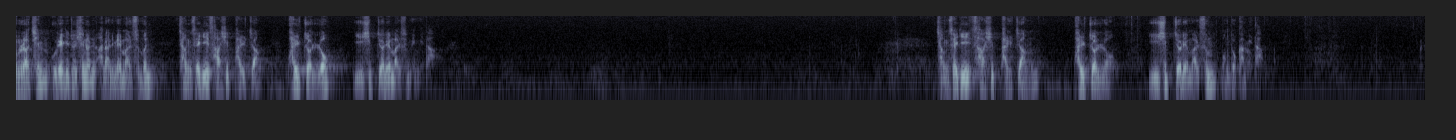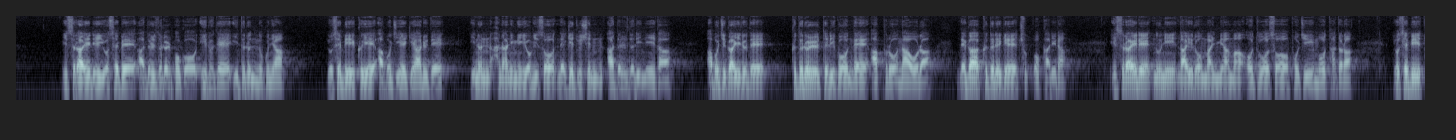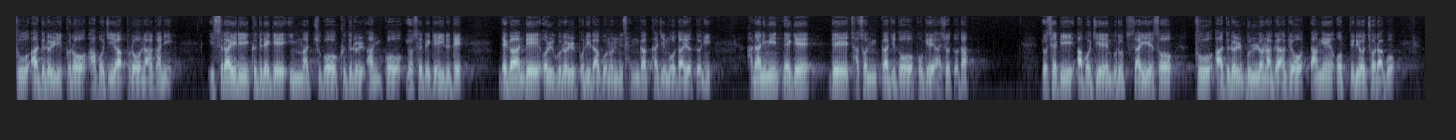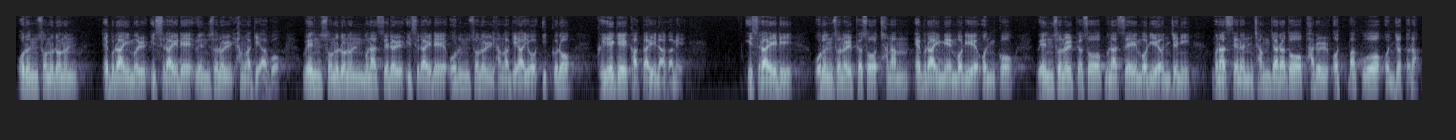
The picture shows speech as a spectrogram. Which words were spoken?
오늘 아침 우리에게 주시는 하나님의 말씀은 창세기 48장 8절로 20절의 말씀입니다. 창세기 48장 8절로 20절의 말씀 봉독합니다. 이스라엘이 요셉의 아들들을 보고 이르되 이들은 누구냐? 요셉이 그의 아버지에게 아뢰되 이는 하나님이 여기서 내게 주신 아들들이니이다. 아버지가 이르되 그들을 데리고 내 앞으로 나오라. 내가 그들에게 축복하리라. 이스라엘의 눈이 나이로 말미암아 어두워서 보지 못하더라. 요셉이 두 아들을 이끌어 아버지 앞으로 나가니 이스라엘이 그들에게 입맞추고 그들을 안고 요셉에게 이르되 내가 내 얼굴을 보리라고는 생각하지 못하였더니 하나님이 내게 내 자손까지도 보게 하셨도다. 요셉이 아버지의 무릎 사이에서 두 아들을 물러나게 하고 땅에 엎드려 절하고 오른손으로는 에브라임을 이스라엘의 왼손을 향하게 하고 왼손으로는 문하세를 이스라엘의 오른손을 향하게 하여 이끌어 그에게 가까이 나가매 이스라엘이 오른손을 펴서 차남 에브라임의 머리에 얹고 왼손을 펴서 문하세의 머리에 얹으니 문하세는 장자라도 팔을 엇바꾸어 얹었더라.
